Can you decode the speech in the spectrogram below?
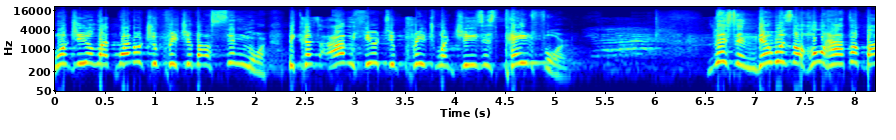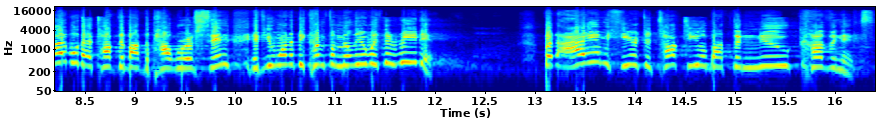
Well, Gio, like, why don't you preach about sin more? Because I'm here to preach what Jesus paid for. Listen, there was a whole half of Bible that talked about the power of sin. If you want to become familiar with it, read it. But I am here to talk to you about the new covenants.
